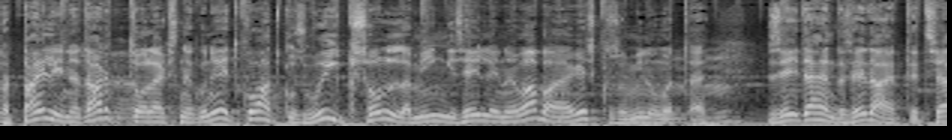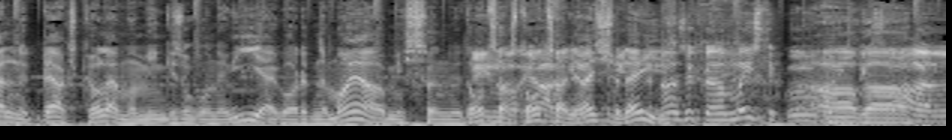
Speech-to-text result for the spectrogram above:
no Tallinn ja Tartu oleks nagu need kohad, kus võiks olla mingi selline vaba aja keskus, on minu mõte mm. -hmm. see ei tähenda seda, et, et seal nüüd peakski olema mingisugune viiekordne maja, mis on nüüd otsast no, otsani asju täis. no siuke mõistliku Aga- aga... saal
